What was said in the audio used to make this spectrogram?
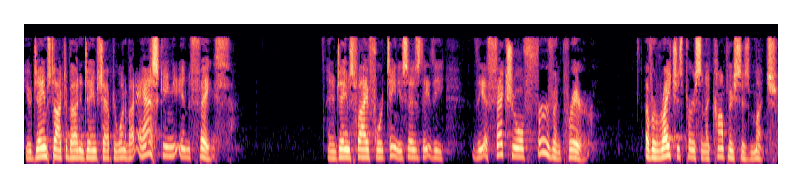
You know, James talked about in James chapter 1 about asking in faith. And in James 5:14 he says the, the, the effectual fervent prayer of a righteous person accomplishes much.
